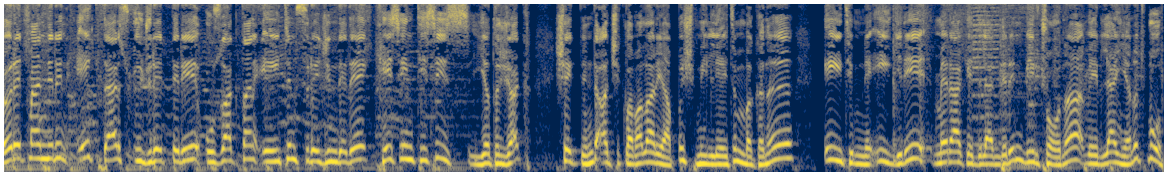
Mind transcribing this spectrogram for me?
Öğretmenlerin ek ders ücretleri uzaktan eğitim sürecinde de kesintisiz yatacak şeklinde açıklamalar yapmış Milli Eğitim Bakanı. Eğitimle ilgili merak edilenlerin birçoğuna verilen yanıt bu.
